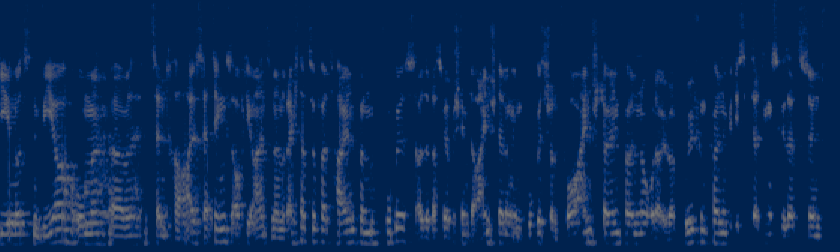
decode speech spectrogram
Die nutzen wir, um äh, zentral Settings auf die einzelnen Rechner zu verteilen von QGIS, also dass wir bestimmte Einstellungen in QGIS schon voreinstellen können oder überprüfen können, wie die Settings gesetzt sind.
